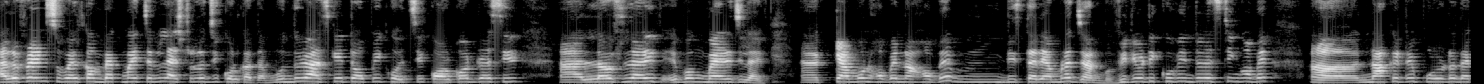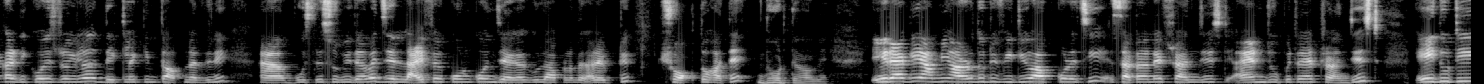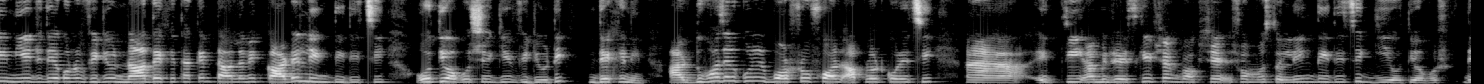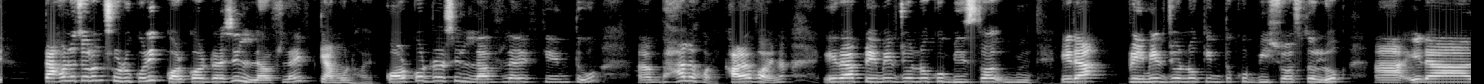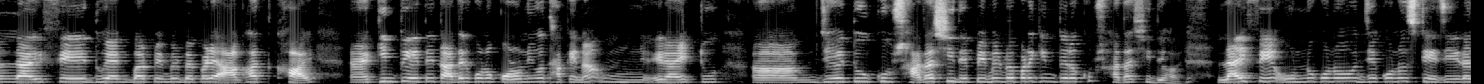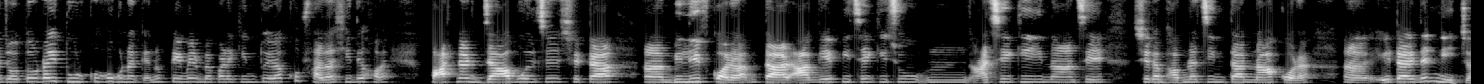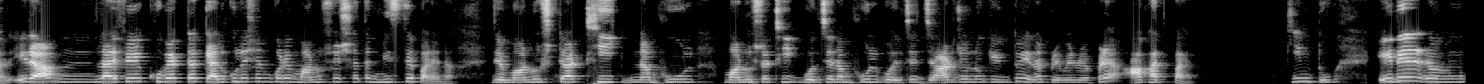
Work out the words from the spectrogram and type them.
Hello friends welcome back my channel astrology Kolkata বন্ধুরা, আজকে topic হচ্ছে কর্কট রাশির লাভ লাইফ এবং ম্যারেজ লাইফ কেমন হবে, না হবে বিস্তারে আমরা জানব। ভিডিওটি খুব ইন্টারেস্টিং হবে। না কেটে পুরোটা দেখার রিকোয়েস্ট রইল, দেখলে কিন্তু আপনাদেরই বুঝতে সুবিধা হবে যে লাইফের কোন কোন জায়গাগুলো আপনাদের আর একটি শক্ত হাতে ধরতে হবে। এর আগে আমি আরও দুটি ভিডিও আপ করেছি স্যাটার্নের ট্রানজিস্ট অ্যান্ড জুপিটারের ট্রানজিস্ট এই দুটি নিয়ে যদি কোনো ভিডিও না দেখে থাকেন, তাহলে আমি কার্ডের লিঙ্ক দিয়ে দিচ্ছি। অতি অবশ্যই গিয়ে ভিডিওটি দেখে নিন। আর দু হাজার কুড়ির বর্ষ ফল আপলোড করেছি। এটি আমি ডেসক্রিপশন বক্সে সমস্ত লিঙ্ক দিয়ে দিচ্ছি, গিয়ে অতি অবশ্যই তাহলে চলুন শুরু করি, কর্কট রাশির লাভ লাইফ কেমন হয়? কর্কট রাশির লাভ লাইফ কিন্তু ভালো হয়, খারাপ হয় না। এরা প্রেমের জন্য খুব বিশ্ব এরা প্রেমের জন্য কিন্তু খুব বিশ্বস্ত লোক। এরা লাইফে দু একবার প্রেমের ব্যাপারে আঘাত খায় কিন্তু এতে তাদের কোনো করণীয় থাকে না। এরা একটু যেহেতু খুব সাদা সিদে প্রেমের ব্যাপারে কিন্তু এরা খুব সাদা সিদে হয় লাইফে অন্য কোনো, যে কোনো স্টেজে এরা যতটাই তুর্ক হোক না কেন, প্রেমের ব্যাপারে কিন্তু এরা খুব সাদা সিদে হয়। পার্টনার যা বলছে সেটা বিলিভ করা, তার আগে পিছে কিছু আছে কি না আছে সেটা ভাবনা চিন্তা না করা। এটা এদের নেচার এরা লাইফে খুব একটা ক্যালকুলেশন করে মানুষের সাথে মিশতে পারে না। যে মানুষটা ঠিক না ভুল, মানুষটা ঠিক বলছে না ভুল বলছে, যার জন্য কিন্তু এরা প্রেমের ব্যাপারে আঘাত পায়। কিন্তু এদের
